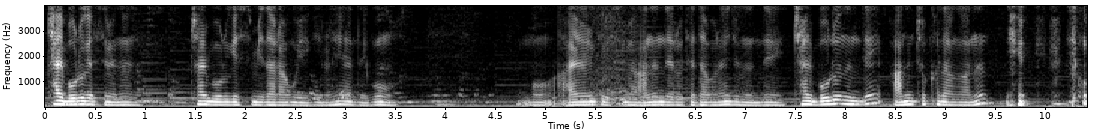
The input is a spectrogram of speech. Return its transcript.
잘 모르겠으면은 잘 모르겠습니다 라고 얘기를 해야 되고 뭐 알고 있으면 아는 대로 대답을 해주는데 잘 모르는데 아는 척 하다가는 예, 또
